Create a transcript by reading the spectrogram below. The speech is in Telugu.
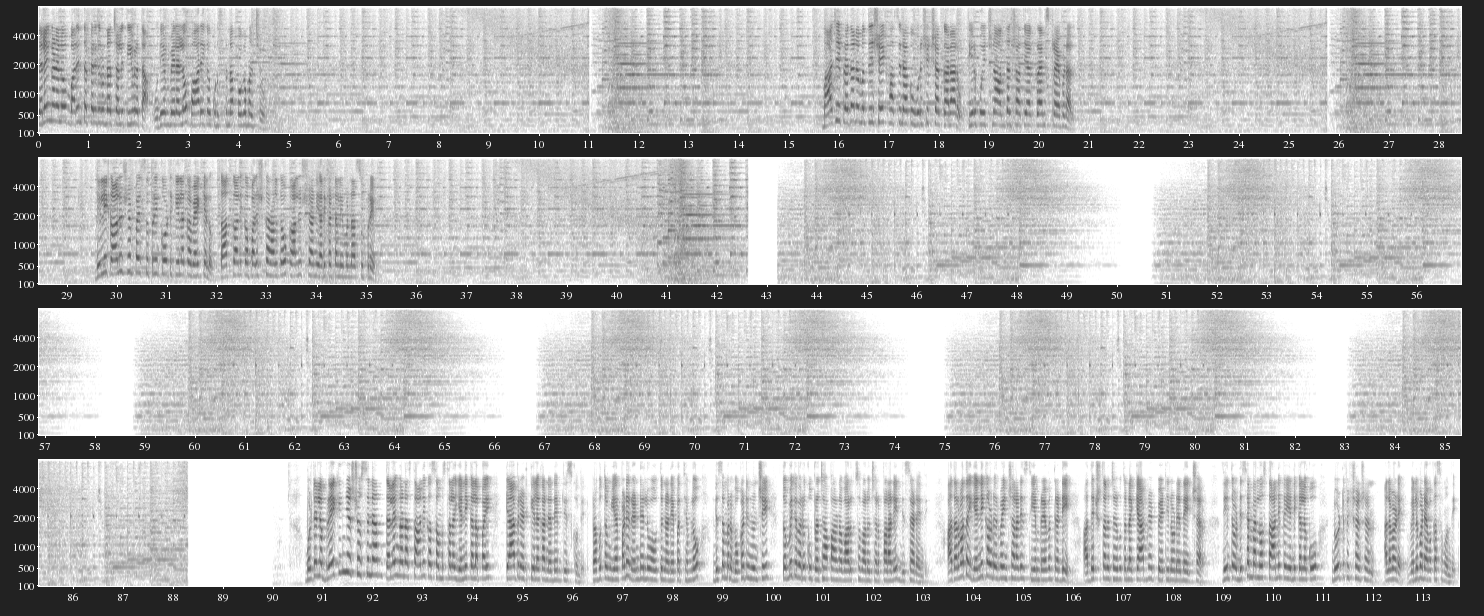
తెలంగాణలో మరింత పెరగనున్న చలి తీవ్రత. ఉదయం వేళలో భారీగా కురుస్తున్న పొగమంచు మాజీ ప్రధానమంత్రి షేక్ హసీనాకు ఉరిశిక్ష ఖరారు. తీర్పు ఇచ్చిన అంతర్జాతీయ క్రైమ్స్ ట్రైబ్యునల్. ఢిల్లీ కాలుష్యంపై సుప్రీంకోర్టు కీలక వ్యాఖ్యలు. తాత్కాలిక పరిష్కారాలతో కాలుష్యాన్ని అరికట్టలేమన్న సుప్రీం. బులెటిన్లో బ్రేకింగ్ న్యూస్ చూస్తున్నాం తెలంగాణ స్థానిక సంస్థల ఎన్నికలపై కేబినెట్ కీలక నిర్ణయం తీసుకుంది. ప్రభుత్వం ఏర్పడి రెండేళ్ళు అవుతున్న నేపథ్యంలో డిసెంబర్ ఒకటి నుంచి తొమ్మిది వరకు ప్రజాపాలన వారోత్సవాలు జరపాలని డిసైడ్ అయింది. ఆ తర్వాత ఎన్నికలు నిర్వహించాలని సీఎం రేవంత్ రెడ్డి అధ్యక్షతన జరుగుతున్న కేబినెట్ భేటీలో నిర్ణయించారు. దీంతో డిసెంబర్లో స్థానిక ఎన్నికలకు నోటిఫికేషన్ అలవడే వెలువడే అవకాశం ఉంది.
